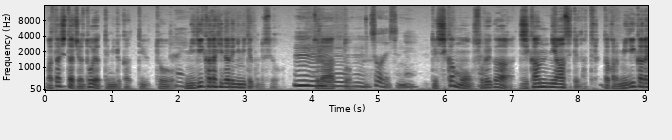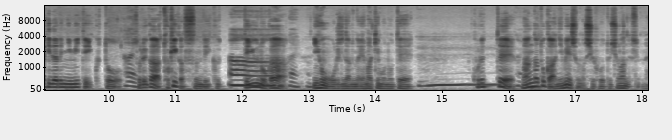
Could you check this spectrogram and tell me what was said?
私たちはどうやって見るかっていうと、はい、右から左に見ていくんですよ、ずらっと。そうですねでしかもそれが時間に合わせてなってる。だから右から左に見ていくと、はい、それが時が進んでいくっていうのが日本オリジナルの絵巻物で、これって漫画とかアニメーションの手法と一緒なんですよね。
